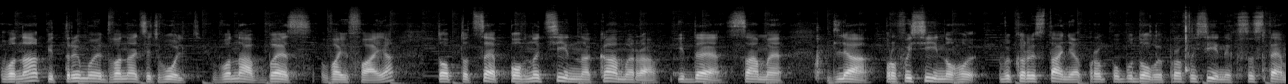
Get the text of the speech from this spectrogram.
вона підтримує 12 вольт. Вона без Wi-Fi. Тобто це повноцінна камера іде саме для професійного використання побудови професійних систем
